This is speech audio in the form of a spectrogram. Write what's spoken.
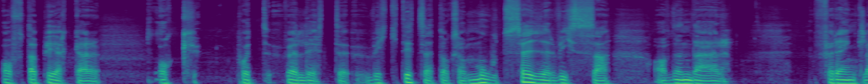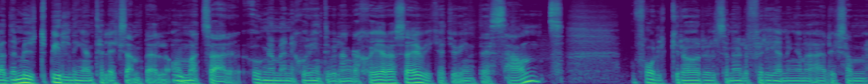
ofta pekar och på ett väldigt eh, viktigt sätt också motsäger vissa av den där förenklade mytbildningen till exempel om att så här, unga människor inte vill engagera sig, vilket ju inte är sant. Folkrörelserna eller föreningarna är liksom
